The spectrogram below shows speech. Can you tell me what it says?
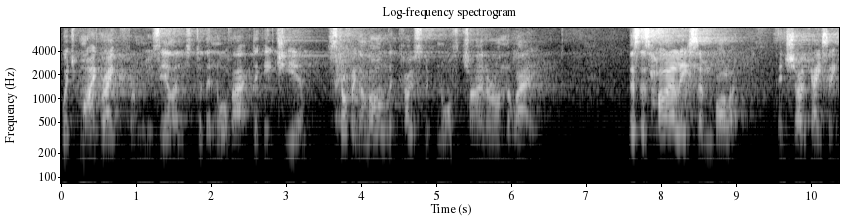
which migrate from New Zealand to the North Arctic each year, stopping along the coast of North China on the way. This is highly symbolic in showcasing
